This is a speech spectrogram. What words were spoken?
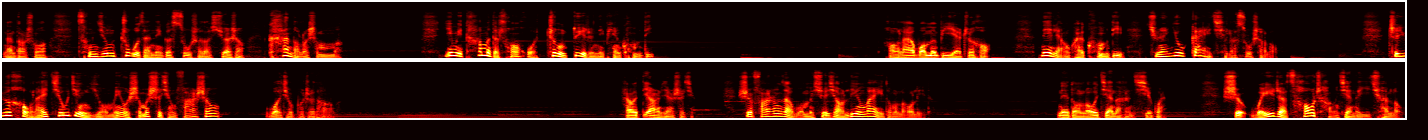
难道说曾经住在那个宿舍的学生看到了什么吗？因为他们的窗户正对着那片空地。后来我们毕业之后，那两块空地居然又盖起了宿舍楼。至于后来究竟有没有什么事情发生，我就不知道了。还有第二件事情，是发生在我们学校另外一栋楼里的。那栋楼建得很奇怪，是围着操场建的一圈楼，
